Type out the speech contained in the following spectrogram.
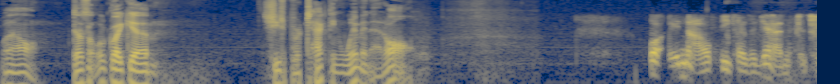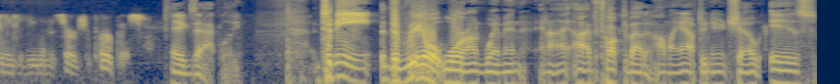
Well, doesn't look like um, she's protecting women at all. Well, no, because again, it's going to be when it serves your purpose. Exactly. To me, the real war on women, and I, I've talked about it on my afternoon show, is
